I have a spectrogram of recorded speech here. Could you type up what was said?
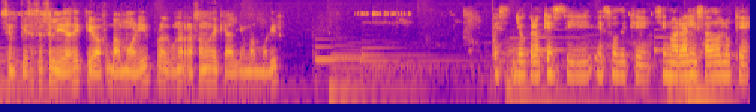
se empieza a hacerse la idea de que va, va a morir por alguna razón o de que alguien va a morir. Pues yo creo que sí, eso de que si no ha realizado lo que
